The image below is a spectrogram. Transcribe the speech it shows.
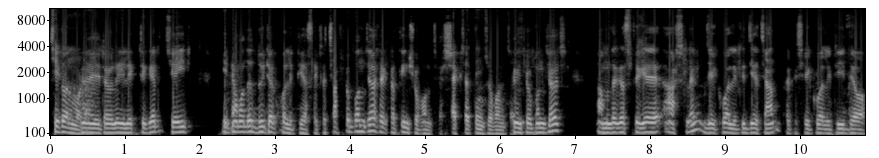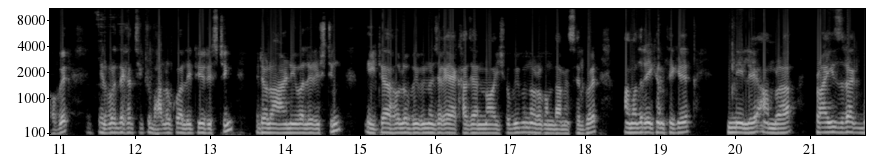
চিকন মোটা। হ্যাঁ এটা হলো ইলেকট্রিকের যেই এটা আমাদের দুইটা কোয়ালিটি আছে একটা চারশো পঞ্চাশ একটা তিনশো পঞ্চাশ। একশো তিনশো পঞ্চাশ। তিনশো পঞ্চাশ। আমাদের কাছ থেকে আসলে যে কোয়ালিটি যে চান তাকে সেই কোয়ালিটি দেওয়া হবে। এরপরে দেখাচ্ছি একটু ভালো কোয়ালিটির রিস্টিং এটা হলো আর্নিওয়ালের রিস্টিং এইটা হলো বিভিন্ন জায়গায় এক হাজার নয়শো বিভিন্ন রকম দামে সেল করে। আমাদের এখান থেকে নিলে আমরা প্রাইস রাখব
